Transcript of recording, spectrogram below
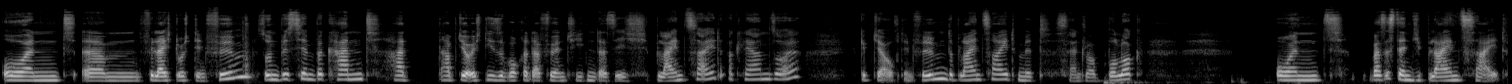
Und ähm, vielleicht durch den Film so ein bisschen bekannt, hat, habt ihr euch diese Woche dafür entschieden, dass ich Blindside erklären soll. Es gibt ja auch den Film The Blindside mit Sandra Bullock. Und was ist denn die Blindside?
